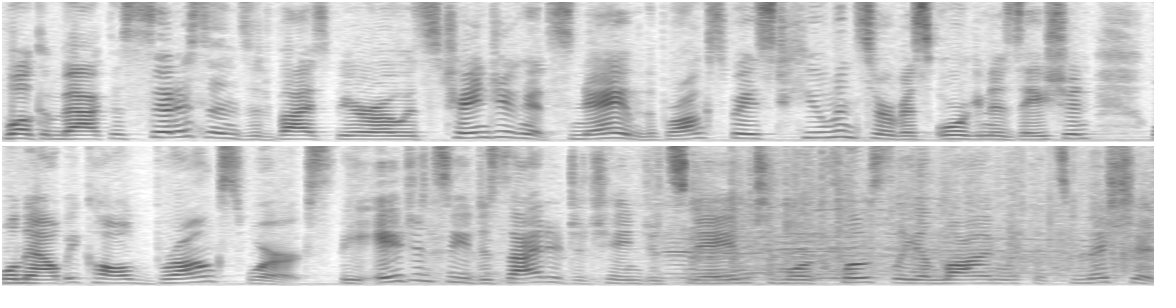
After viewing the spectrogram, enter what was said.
Welcome back. The Citizens Advice Bureau is changing its name. The Bronx-based human service organization will now be called BronxWorks. The agency decided to change its name to more closely align with its mission.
